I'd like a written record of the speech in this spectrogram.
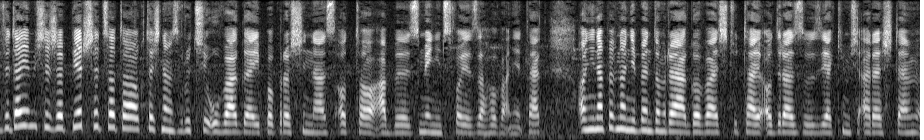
wydaje mi się, że pierwsze co to ktoś nam zwróci uwagę i poprosi nas o to, aby zmienić swoje zachowanie, tak? Oni na pewno nie będą reagować tutaj od razu z jakimś aresztem, y,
